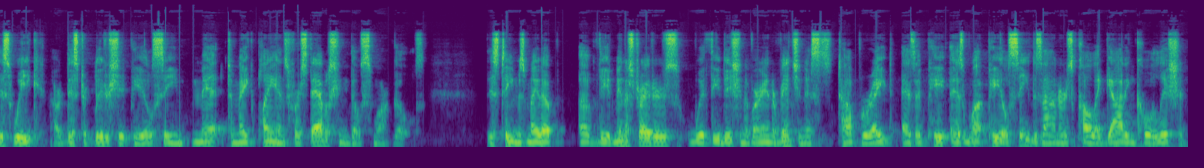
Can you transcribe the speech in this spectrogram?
This week, our district leadership PLC met to make plans for establishing those SMART goals. This team is made up of the administrators with the addition of our interventionists to operate as as what PLC designers call a guiding coalition.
